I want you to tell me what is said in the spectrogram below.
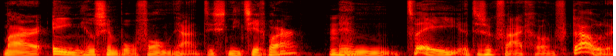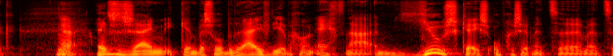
Maar één, heel simpel van, ja, het is niet zichtbaar. Mhm. En twee, het is ook vaak gewoon vertrouwelijk. Ja. Dus er zijn, ik ken best wel bedrijven die hebben gewoon echt nou, een use case opgezet met, eh, met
